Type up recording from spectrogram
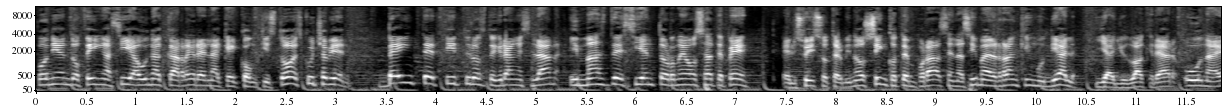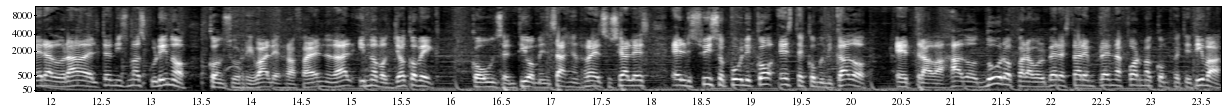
poniendo fin así a una carrera en la que conquistó, escucha bien, 20 títulos de Grand Slam y más de 100 torneos ATP. El suizo terminó cinco temporadas en la cima del ranking mundial y ayudó a crear una era dorada del tenis masculino con sus rivales Rafael Nadal y Novak Djokovic. Con un sentido mensaje en redes sociales, el suizo publicó este comunicado. He trabajado duro para volver a estar en plena forma competitiva,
